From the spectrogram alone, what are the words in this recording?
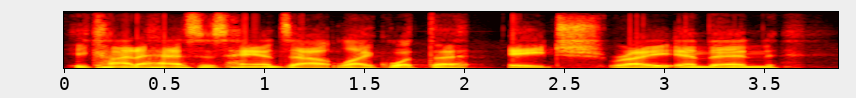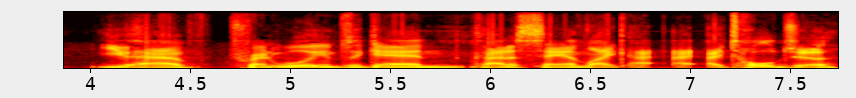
He kind of has his hands out, like, "What the h?" Right? And then you have Trent Williams again, kind of saying, "Like, I, I told you."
